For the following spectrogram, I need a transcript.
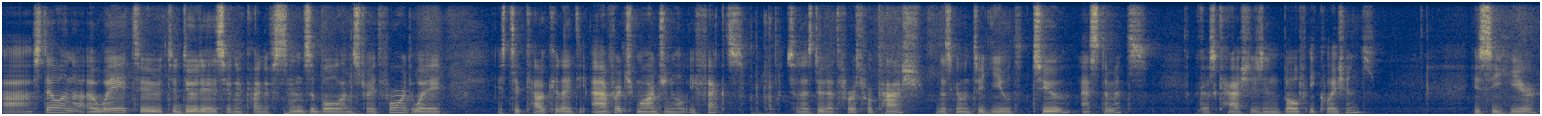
Uh, still, a, a way to, to do this in a kind of sensible and straightforward way is to calculate the average marginal effects. So let's do that first for cash. That's going to yield two estimates because cash is in both equations. You see here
